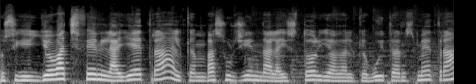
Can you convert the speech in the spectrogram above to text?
O sigui, jo vaig fent la lletra, el que em va sorgint de la història o del que vull transmetre,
